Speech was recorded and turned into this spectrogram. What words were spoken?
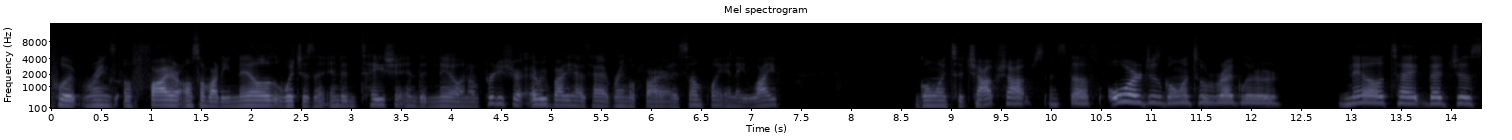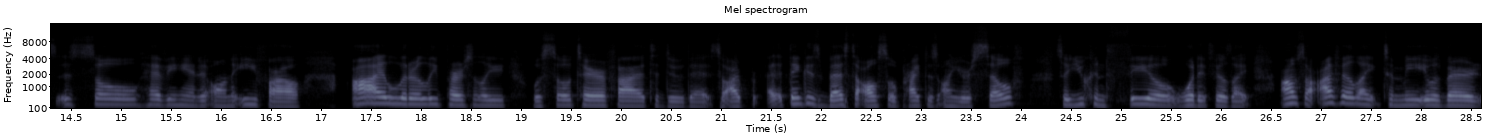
put rings of fire on somebody's nails, which is an indentation in the nail. And I'm pretty sure everybody has had ring of fire at some point in their life going to chop shops and stuff or just going to a regular nail tech that just is so heavy handed on the e file. I literally personally was so terrified to do that. So I, I think it's best to also practice on yourself so you can feel what it feels like. I'm sorry, I feel like to me it was better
